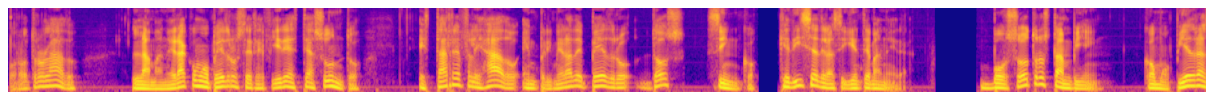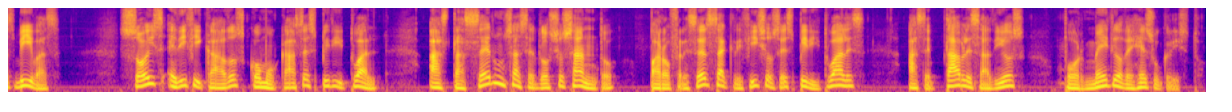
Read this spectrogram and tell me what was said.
Por otro lado, la manera como Pedro se refiere a este asunto está reflejado en 1 de Pedro 2, 5, que dice de la siguiente manera, Vosotros también, como piedras vivas, sois edificados como casa espiritual hasta ser un sacerdocio santo para ofrecer sacrificios espirituales aceptables a Dios por medio de Jesucristo.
